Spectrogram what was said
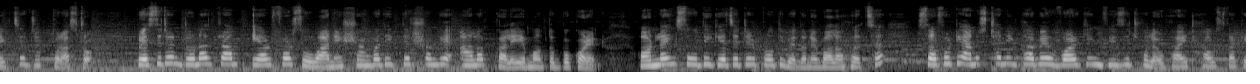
দেখছে যুক্তরাষ্ট্র। প্রেসিডেন্ট ডোনাল্ড ট্রাম্প এয়ারফোর্স ওয়ানের সাংবাদিকদের সঙ্গে আলাপকালে এ মন্তব্য করেন। অনলাইন সৌদি গেজেটের প্রতিবেদনে বলা হয়েছে, সফরটি আনুষ্ঠানিকভাবে ওয়ার্কিং ভিজিট হলেও হোয়াইট হাউস তাকে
